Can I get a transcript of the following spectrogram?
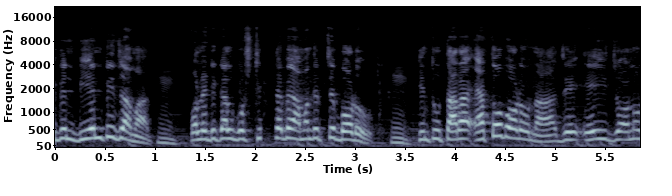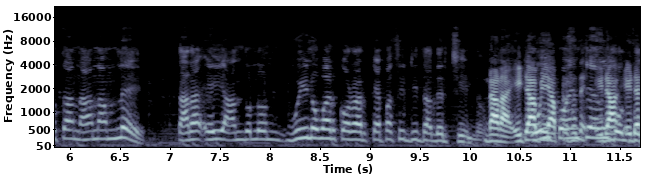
ইভেন বিএনপি জামাত পলিটিক্যাল গোষ্ঠী হিসেবে আমাদের চেয়ে বড়। কিন্তু তারা এত বড় না যে এই জনতা না নামলে তারা এই আন্দোলন উইন ওভার করার ক্যাপাসিটি তাদের ছিল। না না এটা আমি আপনার সাথে এটা এটা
